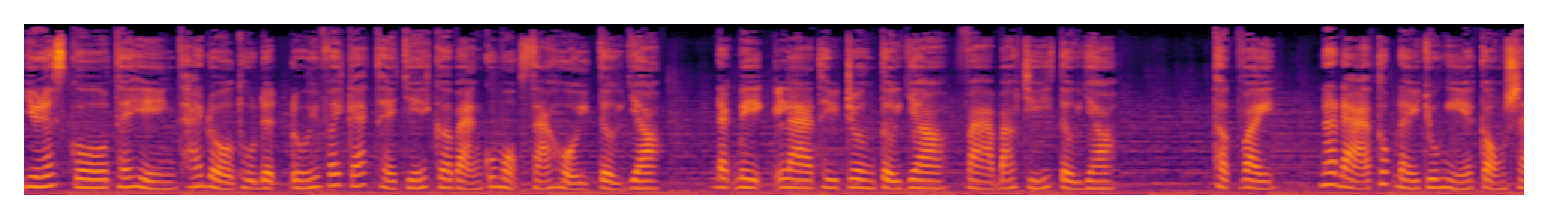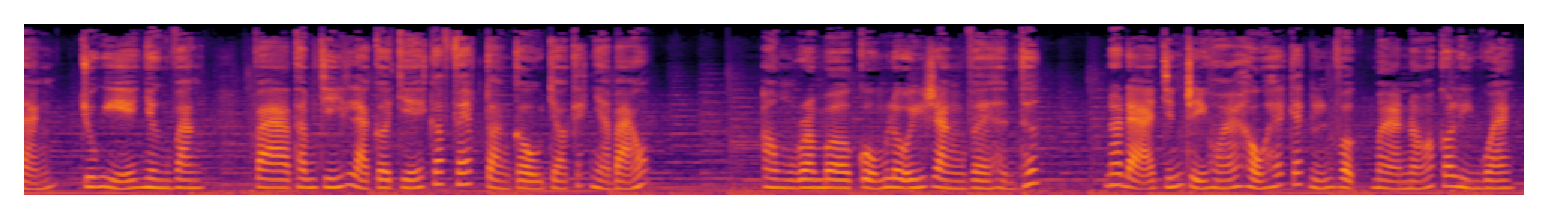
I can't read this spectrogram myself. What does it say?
UNESCO thể hiện thái độ thù địch đối với các thể chế cơ bản của một xã hội tự do, đặc biệt là thị trường tự do và báo chí tự do. Thật vậy, nó đã thúc đẩy chủ nghĩa cộng sản, chủ nghĩa nhân văn và thậm chí là cơ chế cấp phép toàn cầu cho các nhà báo. Ông Rumber cũng lưu ý rằng về hình thức, nó đã chính trị hóa hầu hết các lĩnh vực mà nó có liên quan –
